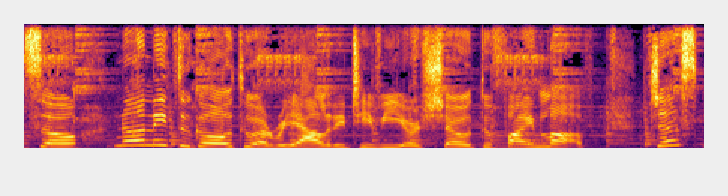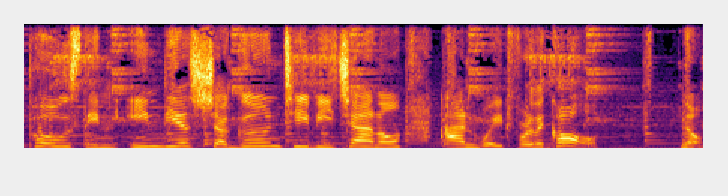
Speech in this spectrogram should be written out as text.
So, no need to go to a reality TV or show to find love. Just post in India's Shagun TV channel and wait for the call. No,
